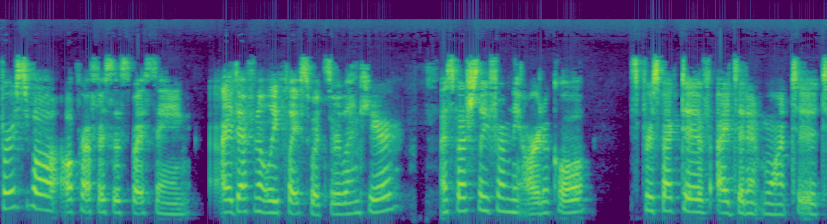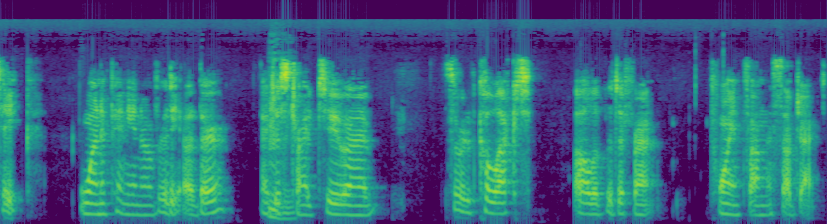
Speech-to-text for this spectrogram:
first of all, I'll preface this by saying I definitely play Switzerland here especially from the article's perspective, I didn't want to take one opinion over the other. I just mm-hmm. tried to uh, sort of collect all of the different points on the subject.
